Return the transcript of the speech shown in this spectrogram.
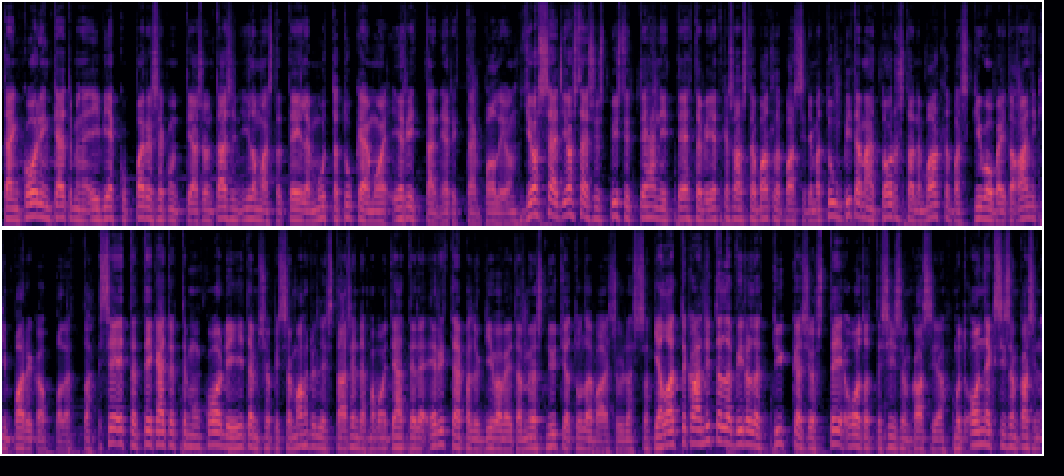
Tän koodin käyttäminen ei vie kuin pari sekuntia, se on täysin ilmaista teille, mutta tukee mua erittäin erittäin paljon. Jos sä et jostain syystä pysty tehdä niitä tehtäviä, etkä saa sitä Battle Passia, niin mä tuun pitämään torstaina Battle Pass giveawayta ainakin pari kappaletta. Se, että te käytätte mun koodi item shopissa mahdollistaa sen, että mä voin tehdä teille erittäin paljon giveawayta myös nyt ja tulevaisuudessa. Ja laittakaa nyt tälle videolle tykkäs, jos te ootatte Season 8, mutta onneksi Season 8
